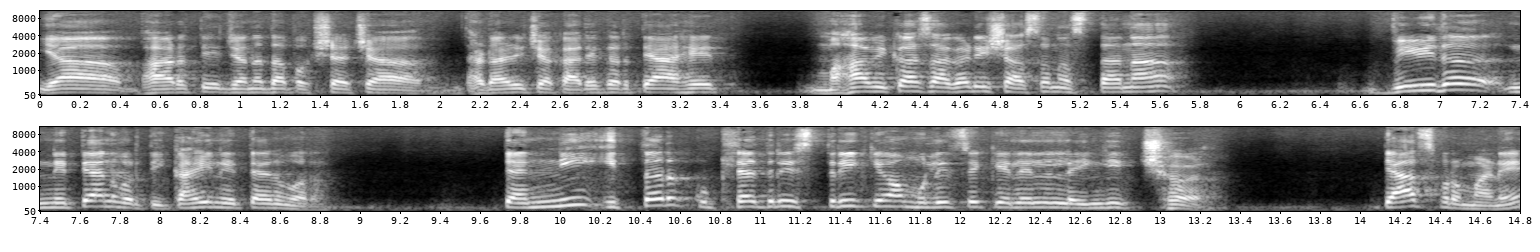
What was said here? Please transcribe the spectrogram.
या भारतीय जनता पक्षाच्या धडाडीच्या कार्यकर्त्या आहेत. महाविकास आघाडी शासन असताना विविध नेत्यांवरती काही नेत्यांवर त्यांनी इतर कुठल्या तरी स्त्री किंवा मुलीचे केलेले लैंगिक छळ त्याचप्रमाणे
